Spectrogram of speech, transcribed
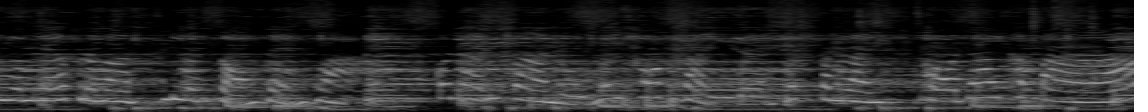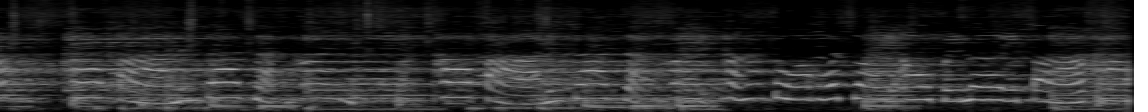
รวมแล้วประมาณเดือนสองแสนกว่า ก็นาฬิกาหนูไม่ชอบใส่แหวนเพชรกำไลพอได้ค่ะป๋าถ้าป๋านั้นกล้าจัดให้ถ้าป๋านั้นกล้าจัดให้ทั้งตัวหัวใจเอาไปเลยป๋าค่ะ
